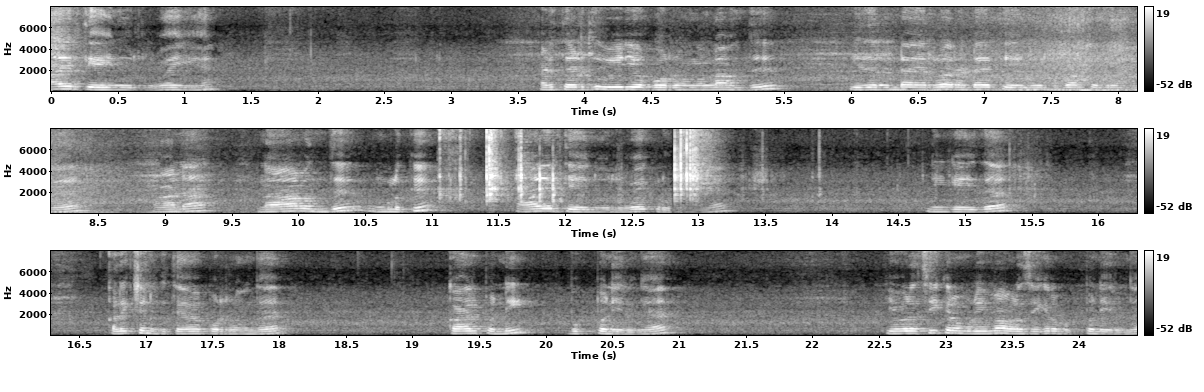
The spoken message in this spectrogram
ஆயிரத்தி ஐநூறுரூவாய்ங்க அடுத்தடுத்து வீடியோ போடுறவங்கெல்லாம் வந்து இது ரெண்டாயிரரூவா ரெண்டாயிரத்தி ஐநூறுரூபான்னு சொல்கிறாங்க ஆனால் நான் வந்து உங்களுக்கு ஆயிரத்தி ஐநூறுரூபாய் கொடுக்குறேங்க. நீங்கள் இதை கலெக்ஷனுக்கு தேவைப்படுறவங்க கால் பண்ணி புக் பண்ணிடுங்க எவ்வளோ சீக்கிரம் முடியுமோ அவ்வளோ சீக்கிரம் புக் பண்ணிடுங்க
